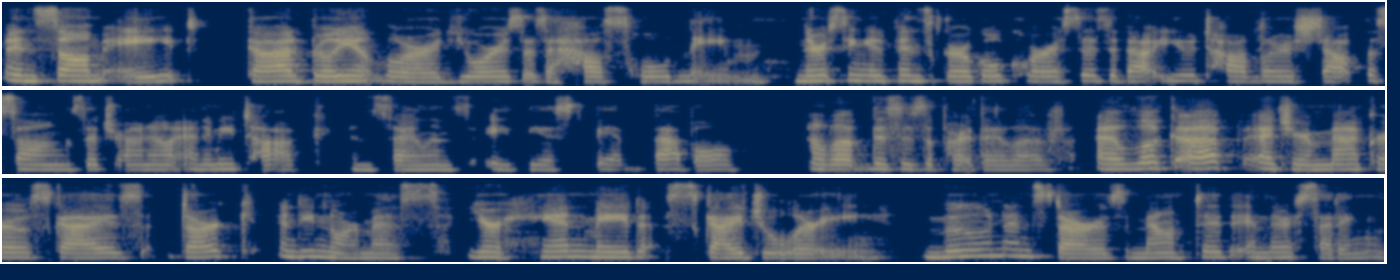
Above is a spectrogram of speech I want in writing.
In Psalm 8, God, brilliant Lord, yours is a household name. Nursing infants gurgle choruses about you, toddlers shout the songs that drown out enemy talk and silence atheist babble. I love this is the part that I love. I look up at your macro skies, dark and enormous, your handmade sky jewelry, moon and stars mounted in their setting.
